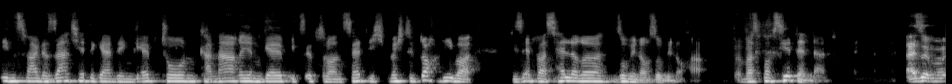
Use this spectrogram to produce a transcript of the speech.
Ihnen zwar gesagt, ich hätte gerne den Gelbton Kanariengelb XYZ, ich möchte doch lieber diese etwas hellere, so wie noch, so wie noch haben. Was passiert denn dann? Also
